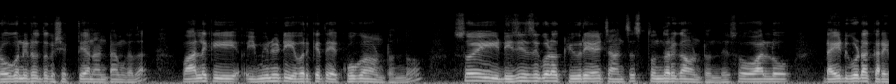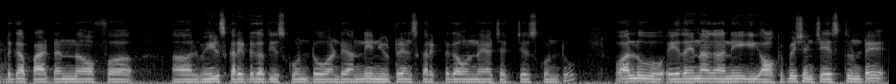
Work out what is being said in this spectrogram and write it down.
రోగనిరోధక శక్తి అని అంటాం కదా వాళ్ళకి ఇమ్యూనిటీ ఎవరికైతే ఎక్కువగా ఉంటుందో సో ఈ డిజీజ్ కూడా క్యూర్ అయ్యే ఛాన్సెస్ తొందరగా ఉంటుంది. సో వాళ్ళు డైట్ కూడా కరెక్ట్గా ప్యాటర్న్ ఆఫ్ మీల్స్ కరెక్ట్గా తీసుకుంటూ అంటే అన్ని న్యూట్రియన్స్ కరెక్ట్గా ఉన్నాయా చెక్ చేసుకుంటూ వాళ్ళు ఏదైనా కానీ ఈ ఆక్యుపేషన్ చేస్తుంటే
